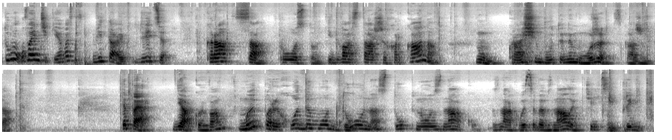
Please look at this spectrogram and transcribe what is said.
Тому, Овенчики, я вас вітаю. Дивіться, краса просто і два старших аркана, ну, краще бути не може, скажімо так. Тепер, дякую вам. Ми переходимо до наступного знаку. Знак, ви себе взнали, тільці, привіт.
